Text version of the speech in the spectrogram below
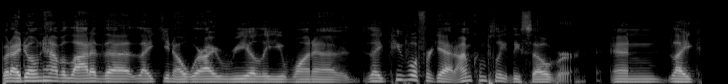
but I don't have a lot of the like, you know, where I really want to like people forget I'm completely sober and like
